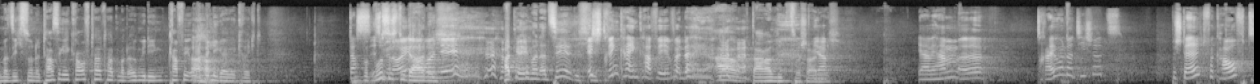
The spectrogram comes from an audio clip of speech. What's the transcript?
wenn man sich so eine Tasse gekauft hat, hat man irgendwie den Kaffee auch billiger gekriegt. Das W- ist wusstest mir du neu, gar aber nicht. nee. Hat mir jemand erzählt. Ich, Ich trinke keinen Kaffee, von daher. ah, daran liegt es wahrscheinlich. Ja, wir haben äh, 300 T-Shirts bestellt, verkauft.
